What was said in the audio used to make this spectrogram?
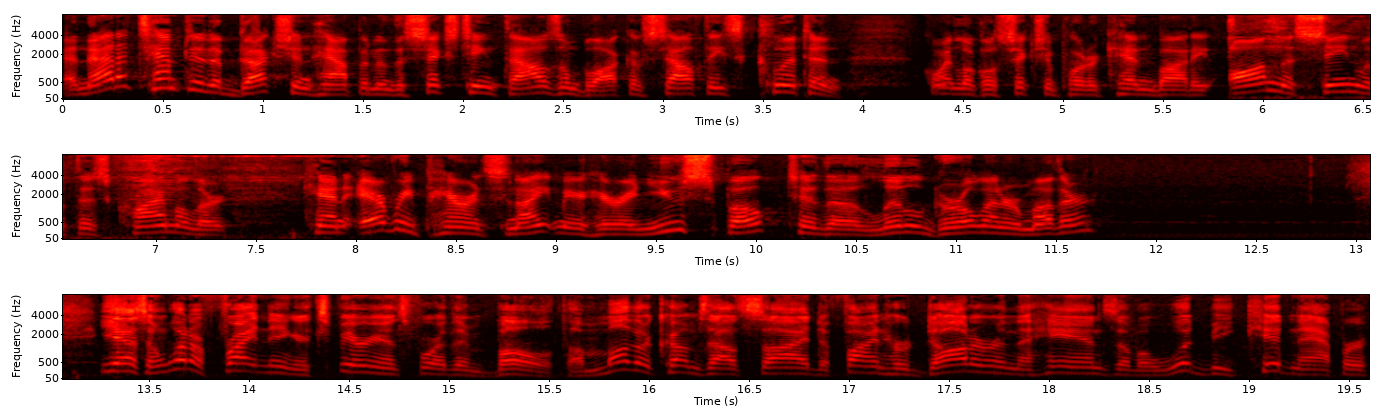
And that attempted abduction happened in the 16,000 block of Southeast Clinton. KOIN Local 6 reporter Ken Boddie on the scene with this crime alert. Ken, every parent's nightmare here. And you spoke to the little girl and her mother? Yes, and what a frightening experience for them both. A mother comes outside to find her daughter in the hands of a would-be kidnapper,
